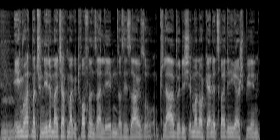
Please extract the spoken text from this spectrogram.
Mhm. Irgendwo hat man schon jede Mannschaft mal getroffen in seinem Leben, dass ich sage, so klar würde ich immer noch gerne zweite Liga spielen.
